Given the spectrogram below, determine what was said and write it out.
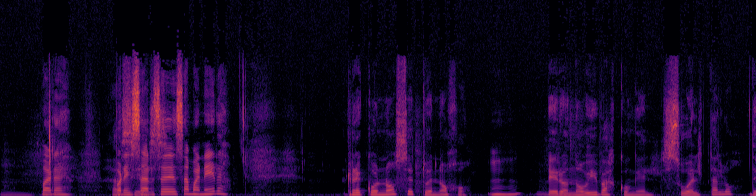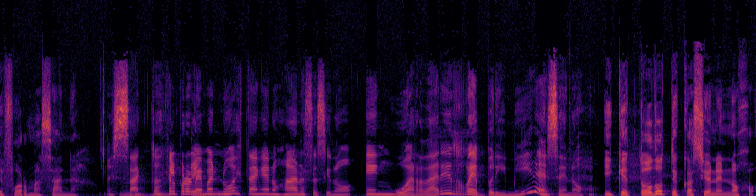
Mm. para expresarse es. de esa manera? Reconoce tu enojo, pero no vivas con él. Suéltalo de forma sana. Exacto, es que el problema no está en enojarse, sino en guardar y reprimir ese enojo. Y que todo te ocasione enojo.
